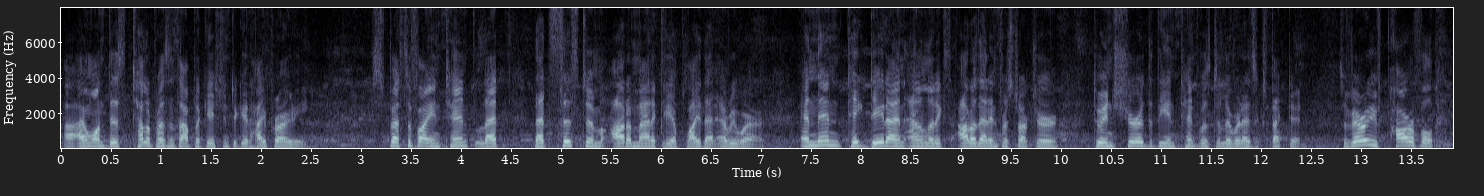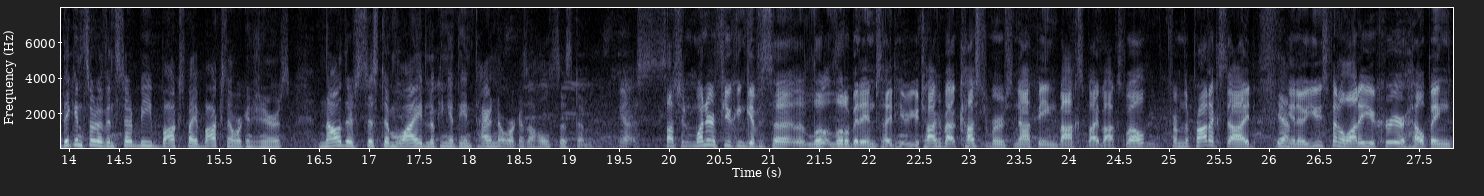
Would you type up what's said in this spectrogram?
Uh, I want this telepresence application to get high priority. Specify intent, let that system automatically apply that everywhere. And then take data and analytics out of that infrastructure to ensure that the intent was delivered as expected. So very powerful. They can sort of, instead of be box by box network engineers, now they're system wide looking at the entire network as a whole system. Yeah, Sachin, wonder if you can give us a little, little bit of insight here. You talked about customers not being box by box. Well, from the product side, yeah. you know, you spent a lot of your career helping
